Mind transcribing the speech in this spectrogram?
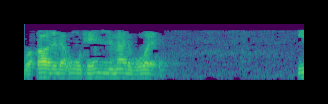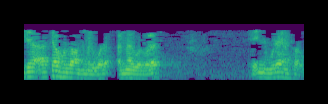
وقال لأوتين مالا وولدا. إذا آتاه الله المال والولد فإنه لا ينفعه.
